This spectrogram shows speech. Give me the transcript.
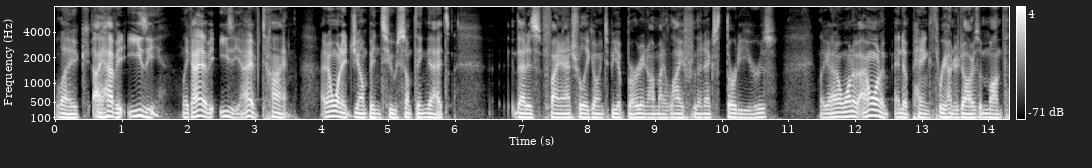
Like I have it easy. Like I have it easy. I have time. I don't want to jump into something that that is financially going to be a burden on my life for the next 30 years. Like I don't want to I don't want to end up paying $300 a month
